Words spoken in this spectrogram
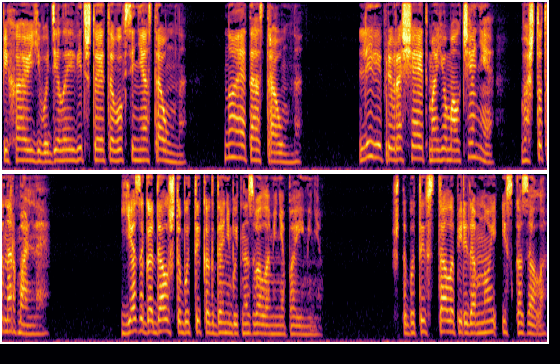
Пихаю его, делая вид, что это вовсе не остроумно. Но это остроумно. Леви превращает мое молчание во что-то нормальное. Я загадал, чтобы ты когда-нибудь назвала меня по имени чтобы ты встала передо мной и сказала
